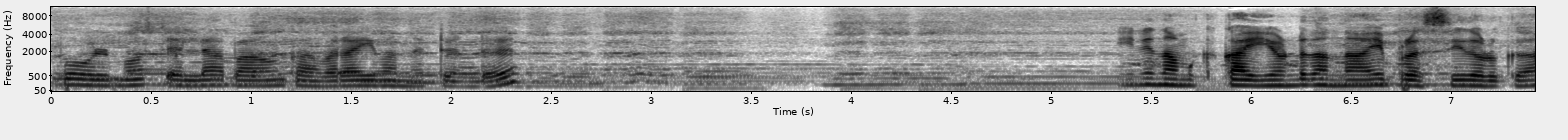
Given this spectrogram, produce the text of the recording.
ഇപ്പോൾ ഓൾമോസ്റ്റ് എല്ലാ ഭാഗവും കവറായി വന്നിട്ടുണ്ട്. ഇനി നമുക്ക് കൈ കൊണ്ട് നന്നായി പ്രസ് ചെയ്ത് കൊടുക്കുക.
